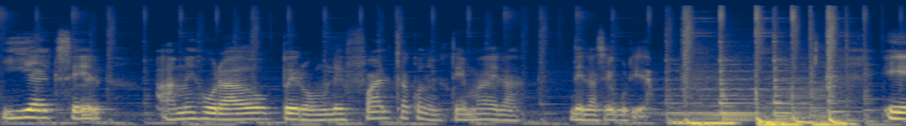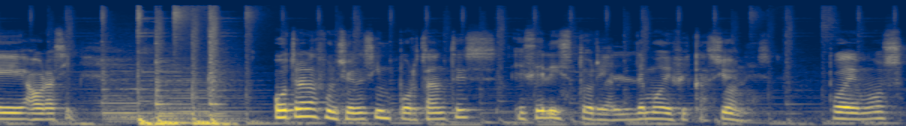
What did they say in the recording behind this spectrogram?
Y Excel ha mejorado, pero aún le falta con el tema de la, de la seguridad. Eh, ahora sí. Otra de las funciones importantes es el historial de modificaciones. Podemos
